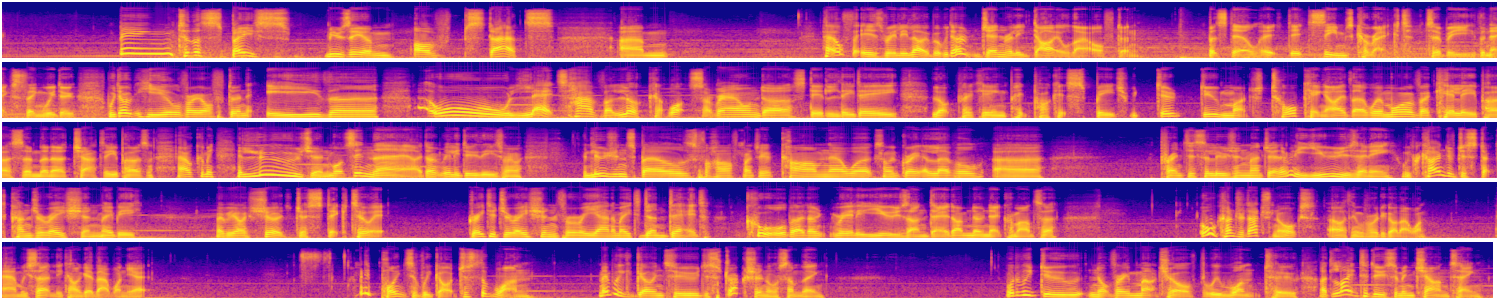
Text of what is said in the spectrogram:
Bing! To the Space Museum of Stats. Um, health is really low, but we don't generally die all that often. But still, it, it seems correct to be the next thing we do. We don't heal very often either. Oh, let's have a look at what's around us. Diddly dee. Lockpicking, pickpocket speech. We don't do much talking either. We're more of a killy person than a chatty person. Alchemy. Illusion. What's in there? I don't really do these very much. Illusion spells for half magic. Calm now works on a greater level. Uh, apprentice illusion magic. I don't really use any. We've kind of just stuck to conjuration. Maybe, maybe I should just stick to it. Greater duration for reanimated undead. Cool, but I don't really use undead. I'm no necromancer. Oh, conjured Atronachs. Oh, I think we've already got that one. And we certainly can't get that one yet. How many points have we got? Just the one? Maybe we could go into destruction or something. What do we do not very much of, but we want to? I'd like to do some enchanting.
